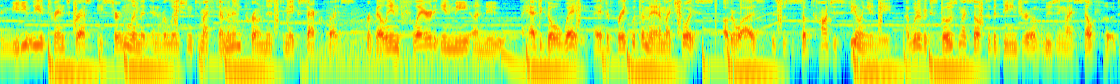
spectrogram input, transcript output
immediately it transgressed a certain limit in relation to my feminine proneness to make sacrifice. Rebellion flared in me anew. I had to go away. I had to break with the man of my choice. Otherwise, this was a subconscious feeling in me. I would have exposed myself to the danger of losing my selfhood.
